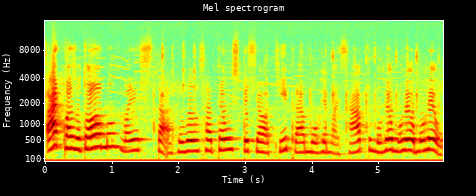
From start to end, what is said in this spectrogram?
Ai, quase eu tomo. Mas tá, eu vou lançar até um especial aqui pra morrer mais rápido. Morreu, morreu, morreu.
